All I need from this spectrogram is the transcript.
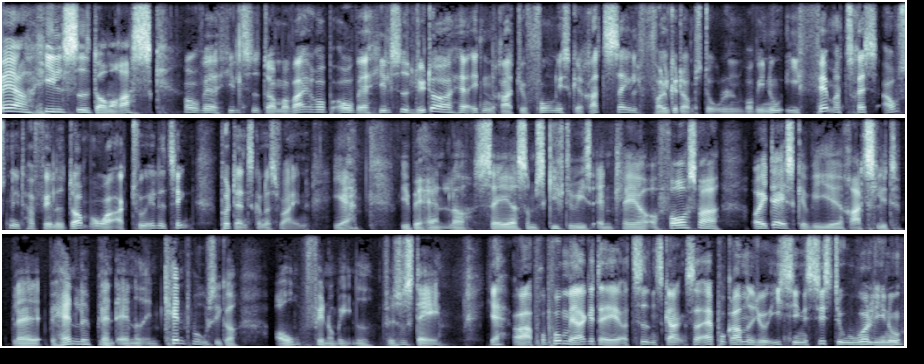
Vær hilset, dommer Rask. Og vær hilset dommer Vejrup, og vær hilset lyttere her i den radiofoniske retssal Folkedomstolen, hvor vi nu i 65 afsnit har fældet dom over aktuelle ting på danskernes vegne. Ja, vi behandler sager som skiftevis anklager og forsvar, og i dag skal vi øh, retsligt bla- behandle blandt andet en kendt musiker og fænomenet fødselsdag. Ja, og apropos mærkedage og tidens gang, så er programmet jo i sine sidste uger lige nu,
